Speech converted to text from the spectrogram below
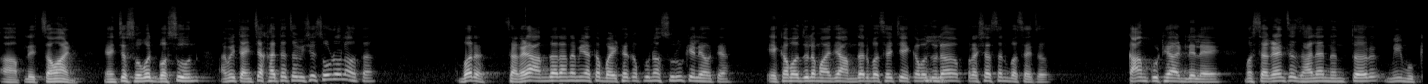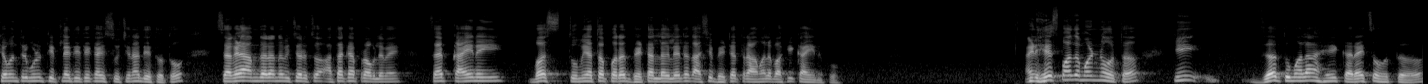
आपले चव्हाण यांच्यासोबत बसून आम्ही त्यांच्या खात्याचा विषय सोडवला होता. बरं सगळ्या आमदारांना मी आता बैठका पुन्हा सुरू केल्या होत्या. एका बाजूला माझे आमदार बसायचे एका बाजूला प्रशासन बसायचं. काम कुठे अडलेलं आहे? मग सगळ्यांचं झाल्यानंतर मी मुख्यमंत्री म्हणून तिथल्या तिथे काही सूचना देत होतो. सगळ्या आमदारांना विचारायचो आता काय प्रॉब्लेम आहे? साहेब काही नाही. बस तुम्ही आता परत भेटायला लागलेले आहेत अशी भेटत राहा आम्हाला बाकी काही नको. आणि हेच माझं म्हणणं होतं की जर तुम्हाला हे करायचं होतं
